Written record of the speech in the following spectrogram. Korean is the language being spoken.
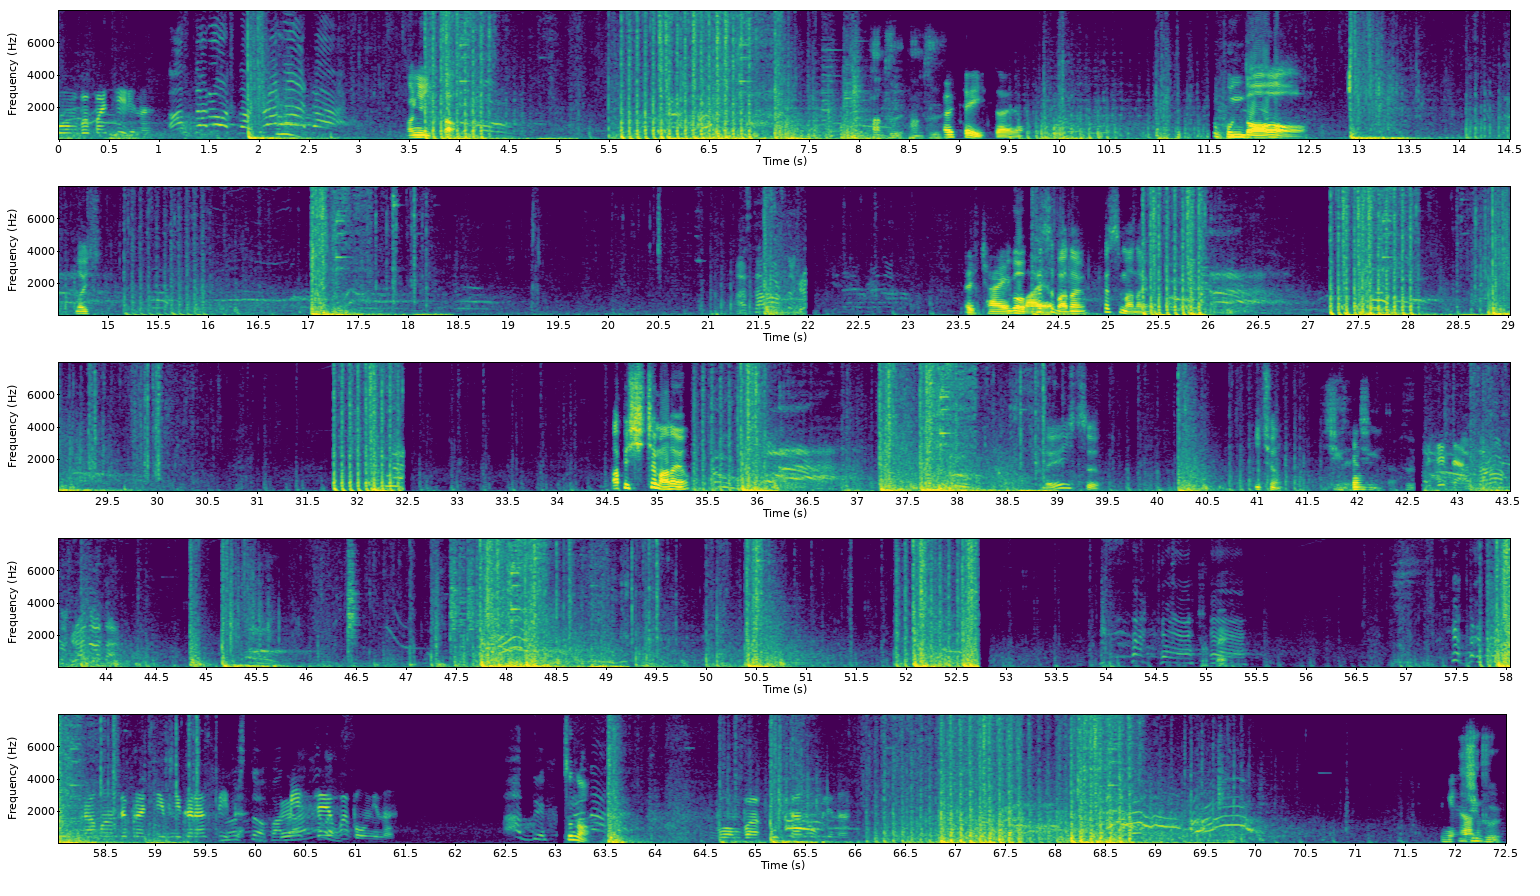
Бомба потеряна. Осторожно, граната! 방에 있다. 방둘 방둘 할 때 있어요. 또 본다. 나이스. 열차에 이거 와요. 패스 많아요? 패스 많아요? 앞에 시체 많아요? 네이스 2층 2층이다 땡. 2층이다 둘 Взята. 적배 Команда противника разбита. Ну что, Миссия понравилось? выполнена. Отдых. 쓰나 Бомба установлена. Не, Один,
